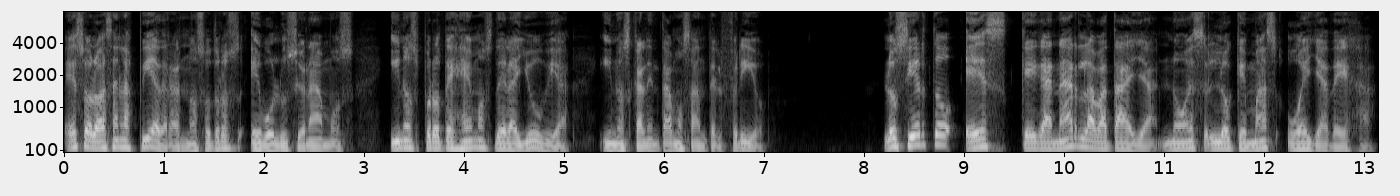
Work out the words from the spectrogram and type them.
Eso lo hacen las piedras, nosotros evolucionamos y nos protegemos de la lluvia y nos calentamos ante el frío. Lo cierto es que ganar la batalla no es lo que más huella deja.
